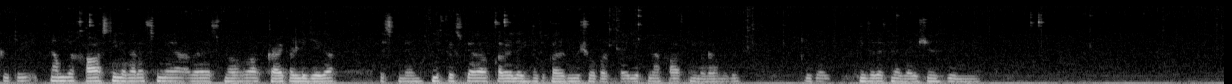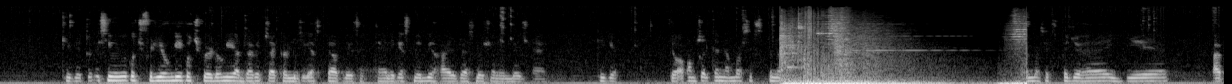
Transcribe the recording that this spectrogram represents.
क्योंकि इतना मुझे ख़ास नहीं लगा रहा इसमें अगर इसमें आप ट्राई कर लीजिएगा, इसमें मुख्तु फिक्स पे अगर कलर देखेंगे तो कलर भी शो करता है इतना ख़ास नहीं लग रहा मुझे। ठीक है, इतनी ज़्यादा इसमें वेरिएशन भी नहीं है। ठीक है तो इसी में कुछ फ्री होंगी, कुछ पेड होंगी, आप जाकर चेक कर लीजिएगा, इस पर आप ले सकते हैं, लेकिन इसमें भी हाई रेसोल्यूशन इमेज है। ठीक है तो अब हम चलते हैं नंबर सिक्स पे नंबर सिक्स पे जो है ये आप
